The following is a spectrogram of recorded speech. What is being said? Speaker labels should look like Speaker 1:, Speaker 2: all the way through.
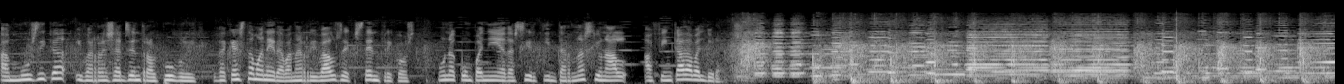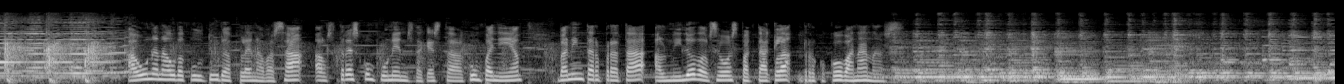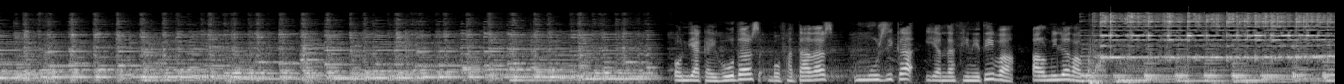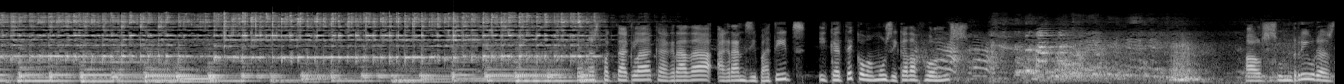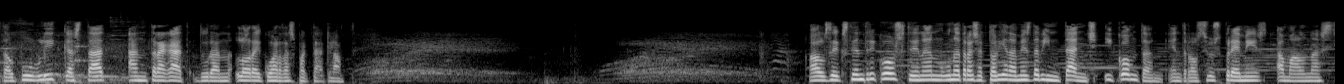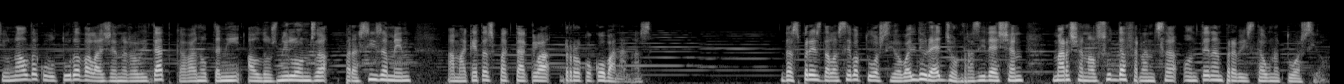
Speaker 1: amb música i barrejats entre el públic. D'aquesta manera van arribar els Excéntricos, una companyia de circ internacional afincada a Valldoreix. A una nau de cultura plena vessar, els tres components d'aquesta companyia van interpretar el millor del seu espectacle Rococó Bananes. On hi ha caigudes, bufetades, música i, en definitiva, el millor del plat. Un espectacle que agrada a grans i petits i que té com a música de fons els somriures del públic que ha estat entregat durant l'hora i quart d'espectacle. Els excèntricos tenen una trajectòria de més de 20 anys i compten, entre els seus premis, amb el Nacional de Cultura de la Generalitat, que van obtenir el 2011 precisament amb aquest espectacle Rococó Bananes. Després de la seva actuació a Valldoreix, on resideixen, marxen al sud de França, on tenen prevista una actuació.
